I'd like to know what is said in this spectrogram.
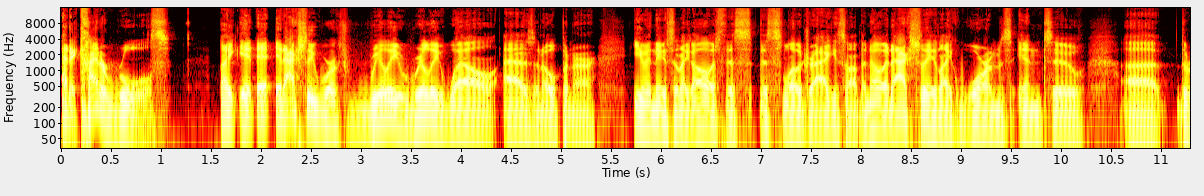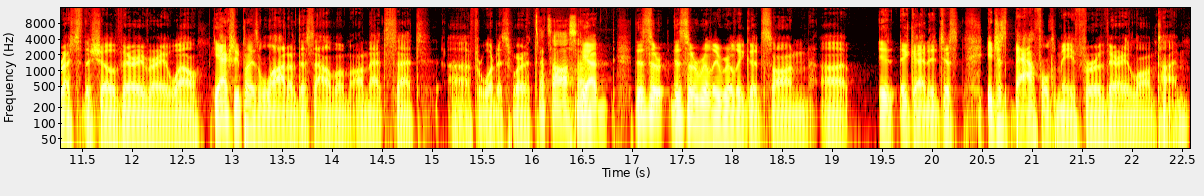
And it kind of rules. Like it, it, it actually works really, really well as an opener. Even though you it's like, oh, it's this this slow draggy song, but no, it actually like warms into uh, the rest of the show very, very well. He actually plays a lot of this album on that set, uh, for what it's worth. That's awesome. Yeah, this is a, this is a really, really good song. Uh, it, again, it just it just baffled me for a very long time.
